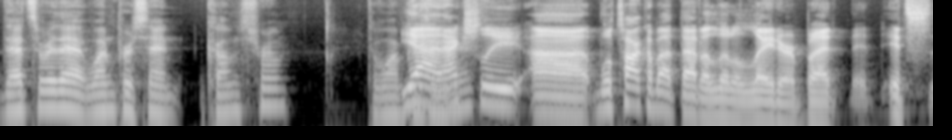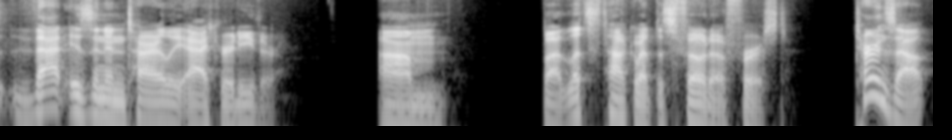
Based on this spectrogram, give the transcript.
that's where that one percent comes from. The one. Yeah, and actually, uh, we'll talk about that a little later, but it's that isn't entirely accurate either. Um, but let's talk about this photo first. Turns out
